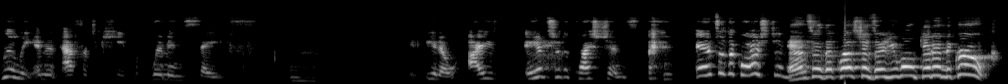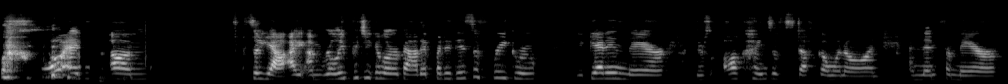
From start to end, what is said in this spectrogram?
really, in an effort to keep women safe, Mm. you know, I answer the questions. answer the questions. Answer the questions or you won't get in the group. know, and um, so yeah, I, I'm really particular about it, but it is a free group. You get in there. There's all kinds of stuff going on, and then from there,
